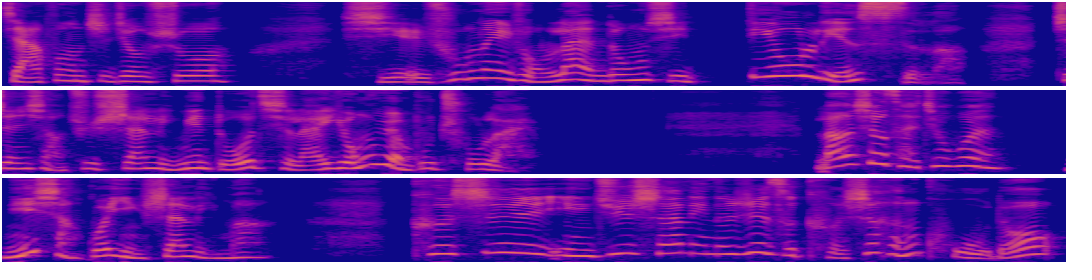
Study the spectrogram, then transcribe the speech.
贾凤志就说：“写出那种烂东西，丢脸死了！真想去山里面躲起来，永远不出来。”郎秀才就问：“你想归隐山林吗？可是隐居山林的日子可是很苦的哦。”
